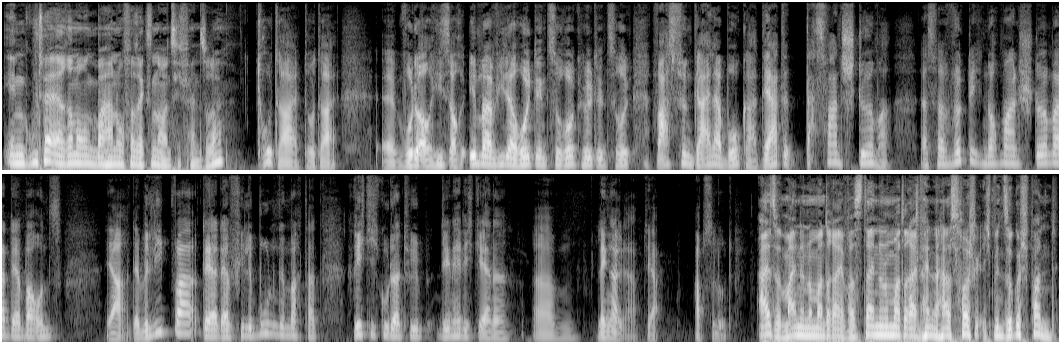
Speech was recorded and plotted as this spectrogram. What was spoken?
in guter Erinnerung bei Hannover 96-Fans, oder? Total, total. Äh, wurde auch, hieß auch immer wieder, holt den zurück, holt den zurück. Was für ein geiler Boka. Der hatte, das war ein Stürmer. Das war wirklich nochmal ein Stürmer, der bei uns, ja, der beliebt war, der, der viele Buden gemacht hat. Richtig guter Typ. Den hätte ich gerne ähm, länger gehabt. Ja, absolut. Also, meine Nummer drei. Was ist deine Nummer drei bei den HSV? Ich bin so gespannt.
